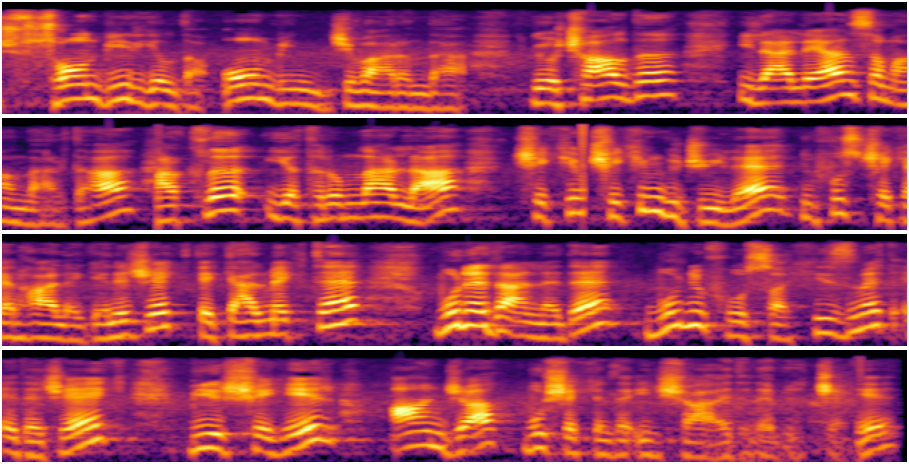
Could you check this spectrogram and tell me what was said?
son bir yılda 10 bin civarında göç aldı. İlerleyen zamanlarda farklı yatırımlarla çekim çekim gücüyle nüfus çeker hale gelecek ve gelmekte. Bu nedenle de bu nüfusa hizmet edecek bir şehir ancak bu şekilde inşa edilebilecek.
